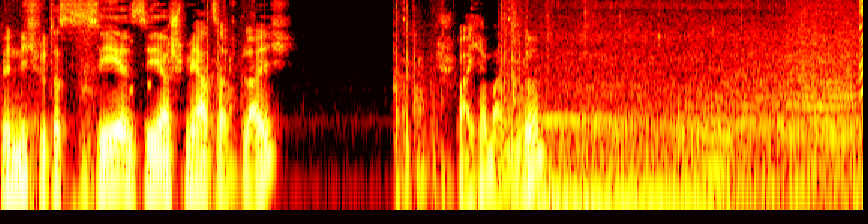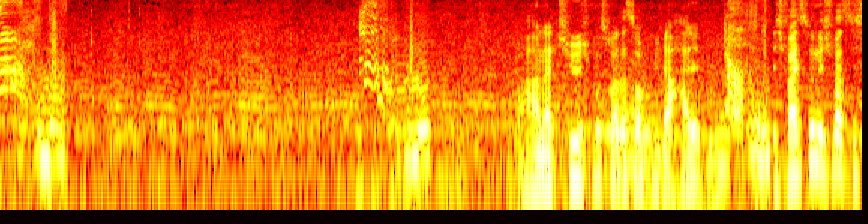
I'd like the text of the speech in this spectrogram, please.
Wenn nicht, wird das sehr, sehr schmerzhaft gleich. Ich speichere mal lieber. Ah, natürlich muss man das auch wieder halten. Ich weiß nur nicht, was ich...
